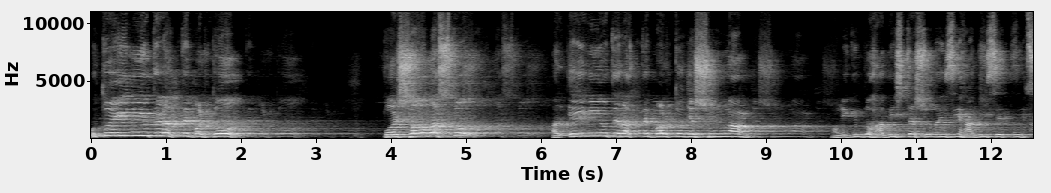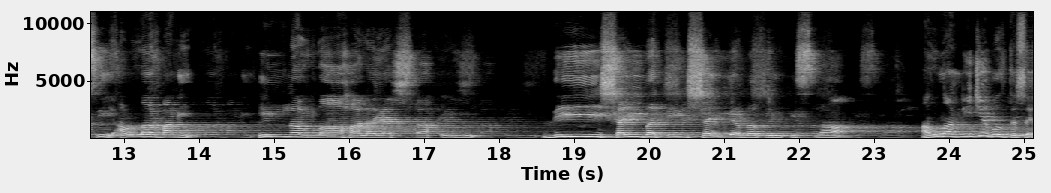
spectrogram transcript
ও তো এই নিয়তে রাখতে পারতো। পয়সাও বাঁচত, আর এই নিয়তে রাখতে পারতো যে শুনলাম। আমি কিন্তু হাদিসটা শুনাইছি, হাদিসে কুদসি, আল্লাহর বাণী। ইসলাম। আল্লাহ নিজে বলতেছে,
